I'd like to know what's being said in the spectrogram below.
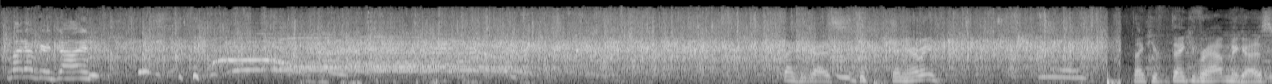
Come on up here, John. Thank you, guys. Can you hear me? Thank you. Thank you for having me, guys.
